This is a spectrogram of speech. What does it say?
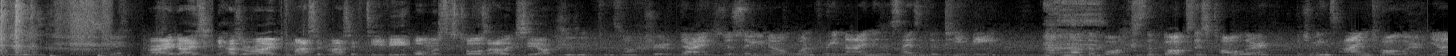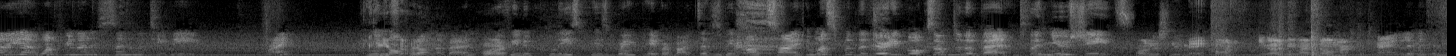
Alright guys, it has arrived. Massive, massive TV, almost as tall as Alexia. That's not true. Guys, just so you know, 139 is the size of the TV, not, not the box. The box is taller, which means I'm taller. Yeah, yeah, 139 is the size of the TV, right? Can, Can you, you not put it? on the bed? Why? Or if you do, please, please bring paper back. This has been outside. You must put the dirty box onto the bed, onto the new sheets. Honestly, May, come on. You gotta be my filmer. Alright, limited movements though, please.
